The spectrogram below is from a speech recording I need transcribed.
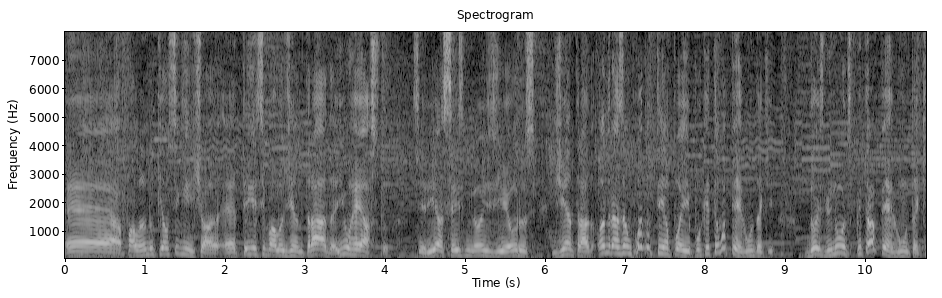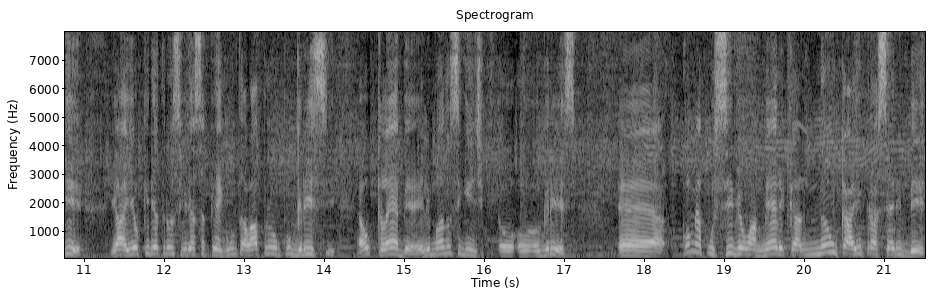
é, falando que é o seguinte, ó, é, tem esse valor de entrada e o resto? Seria 6 milhões de euros de entrada. Andrazão, quanto tempo aí? Porque tem uma pergunta aqui. Dois minutos? Porque tem uma pergunta aqui. E aí eu queria transferir essa pergunta lá pro, pro Grice. É o Kleber. Ele manda o seguinte, o, Grice. É, como é possível o América não cair para a Série B?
